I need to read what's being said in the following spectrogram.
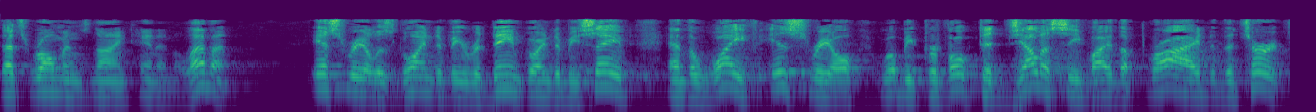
That's Romans 9, 10, and 11. Israel is going to be redeemed, going to be saved, and the wife, Israel, will be provoked to jealousy by the bride, the church.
